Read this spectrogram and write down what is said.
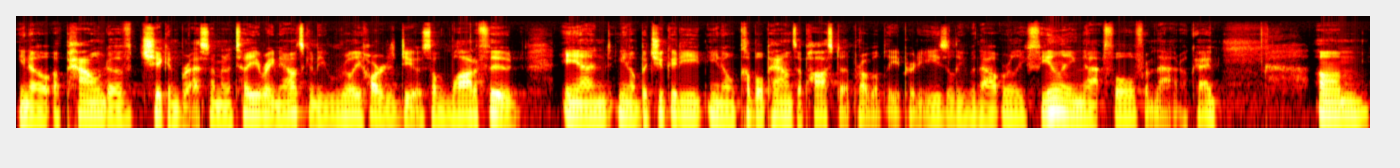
you know, a pound of chicken breast. I'm going to tell you right now, it's going to be really hard to do. It's a lot of food. And, you know, but you could eat, you know, a couple pounds of pasta probably pretty easily without really feeling that full from that. Okay. Um,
